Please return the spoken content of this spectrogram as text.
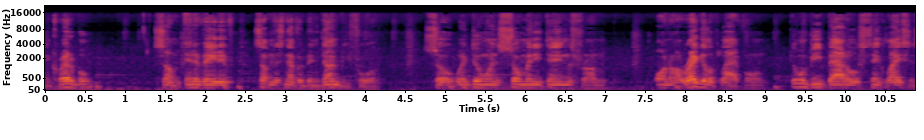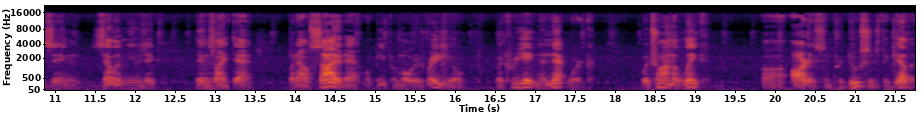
incredible, something innovative, something that's never been done before. So we're doing so many things from on our regular platform, doing beat battles, sync licensing, selling music, things like that. But outside of that, on Beat Promoters Radio, we're creating a network. We're trying to link uh, artists and producers together.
